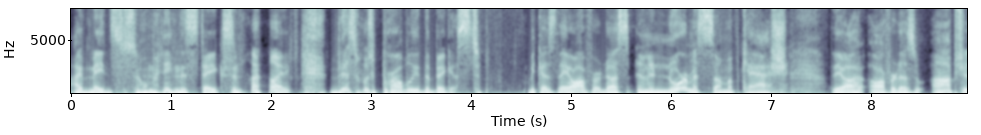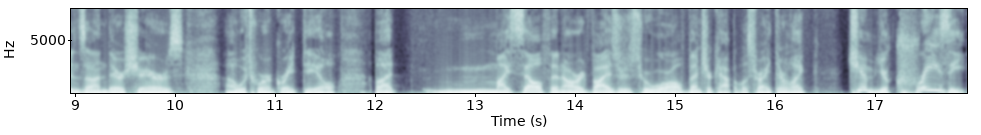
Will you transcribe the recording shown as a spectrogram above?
I've made so many mistakes in my life. This was probably the biggest because they offered us an enormous sum of cash. They offered us options on their shares, uh, which were a great deal. But myself and our advisors, who were all venture capitalists, right? They're like, Jim, you're crazy.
